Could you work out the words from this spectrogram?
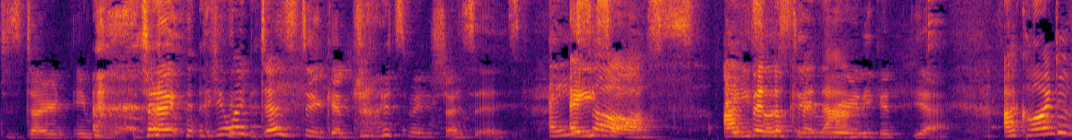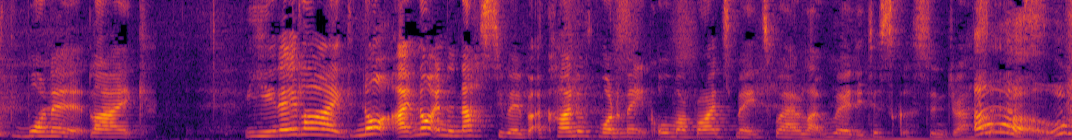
just don't even. do you know? Do you know what does do good bridesmaids dresses? ASOS. ASOS. I've been looking do at them. Really good. Yeah. I kind of want to like, you know, like not I not in a nasty way, but I kind of want to make all my bridesmaids wear like really disgusting dresses. Oh.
